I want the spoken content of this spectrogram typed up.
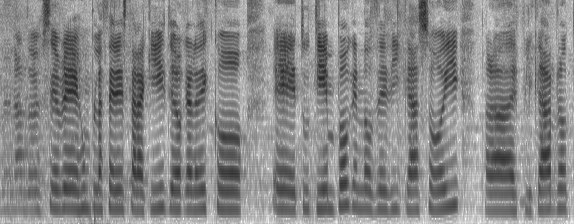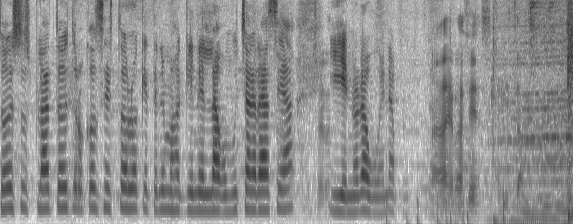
Fernando, siempre es un placer estar aquí. Te agradezco eh, tu tiempo que nos dedicas hoy para explicarnos todos esos platos y todo el concepto, lo que tenemos aquí en el lago. Muchas gracias, y enhorabuena. Nada, gracias. Aquí estamos.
